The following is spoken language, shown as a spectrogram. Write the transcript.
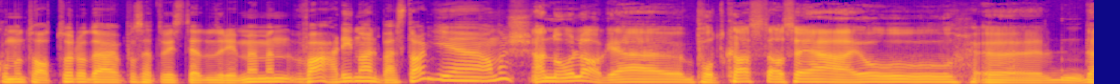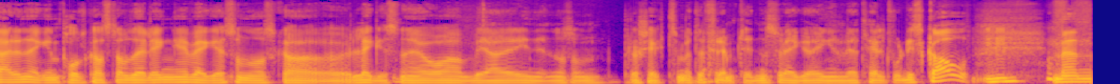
kommentator, og det er jo på sett og vis det du driver med, men hva er din arbeidsdag, eh, Anders? Ja, nå lager jeg podkast. Altså, jeg er jo øh, Det er en egen podkastavdeling i VG som nå skal legges ned, og vi er inne i noe sånt prosjekt som heter Fremtidens VG, og ingen vet helt hvor de skal. Men,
